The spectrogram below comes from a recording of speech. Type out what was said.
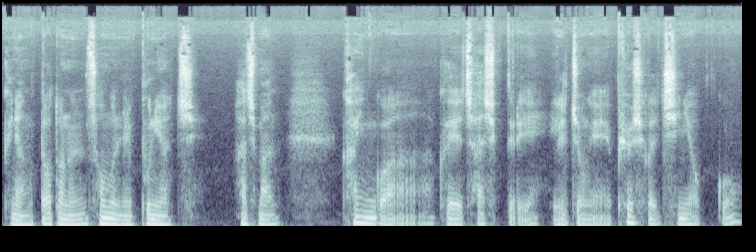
그냥 떠도는 소문일 뿐이었지. 하지만 카인과 그의 자식들이 일종의 표식을 지녔고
